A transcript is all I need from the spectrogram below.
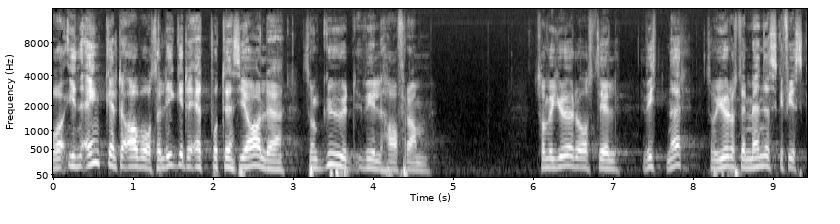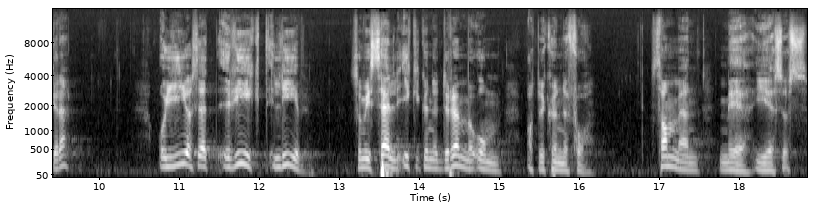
Og I den enkelte av oss ligger det et potensial som Gud vil ha fram, som vil gjøre oss til vitner, som vil gjøre oss til menneskefiskere, og gi oss et rikt liv som vi selv ikke kunne drømme om at vi kunne få, sammen med Jesus.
